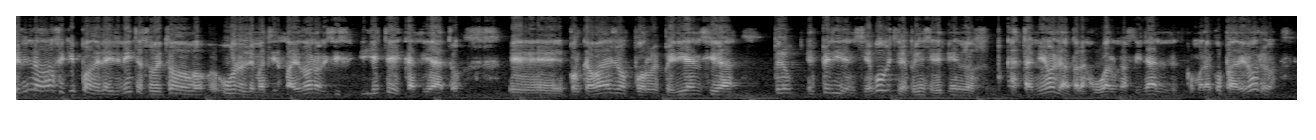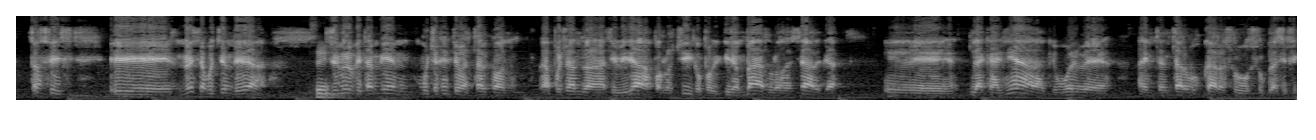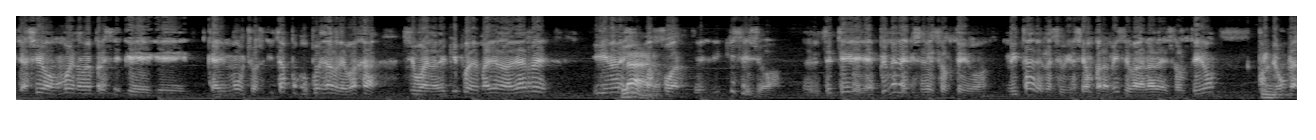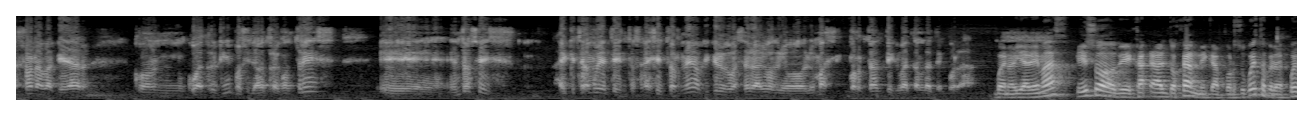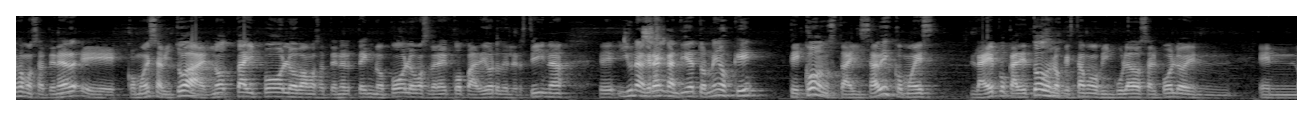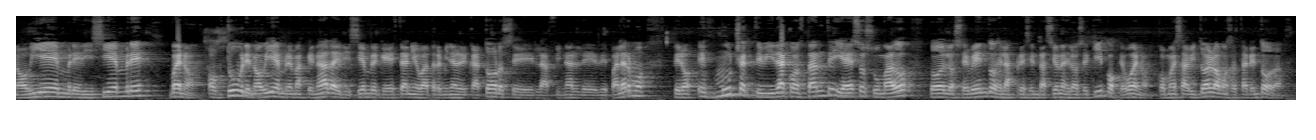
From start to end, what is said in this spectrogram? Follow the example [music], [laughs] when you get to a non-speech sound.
tener los dos equipos de la Irenita, sobre todo uno el de Matías sí, y este es candidato, eh, por caballos, por experiencia, pero experiencia, vos viste la experiencia que tienen los Castañola para jugar una final como la Copa de Oro, entonces eh, no es una cuestión de edad. Sí. Yo creo que también mucha gente va a estar con apoyando a la natividad por los chicos, porque quieren verlos de cerca. Eh, la cañada que vuelve a intentar buscar su, su clasificación. Bueno, me parece que, que, que hay muchos. Y tampoco puedes dar de baja, si bueno, el equipo de Mariano Aguerre y no es Claro. el más fuerte. ¿Y qué sé yo? Te- te- primero hay que hacer el sorteo. Mitad de clasificación para mí se va a ganar el sorteo, porque una zona va a quedar con cuatro equipos y la otra con tres. Eh, entonces, hay que estar muy atentos a ese torneo que creo que va a ser algo de lo, lo más importante que va a tener la temporada. Bueno, y además, eso de alto handicap, por supuesto, pero después vamos a tener, eh, como es habitual, ¿no? Tai Polo, vamos a tener Tecnopolo, vamos a tener Copa de Oro de Lertina, eh, y una gran cantidad de torneos que te consta, y sabes cómo es la época de todos los que estamos vinculados al polo en, en noviembre, diciembre, bueno, octubre, noviembre más que nada, y diciembre que este año va a terminar el 14, la final de, de Palermo, pero es mucha actividad constante y a eso sumado todos los eventos de las presentaciones de los equipos, que bueno, como es habitual, vamos a estar en todas.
